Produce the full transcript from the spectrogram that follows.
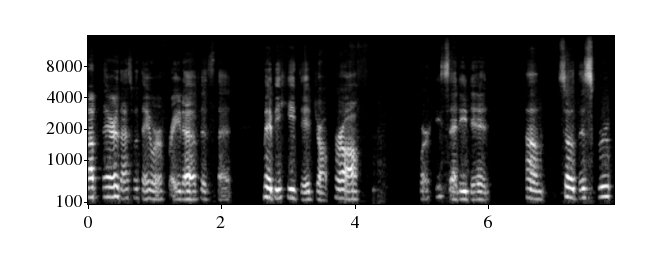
up there. That's what they were afraid of is that maybe he did drop her off where he said he did. Um, so this group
